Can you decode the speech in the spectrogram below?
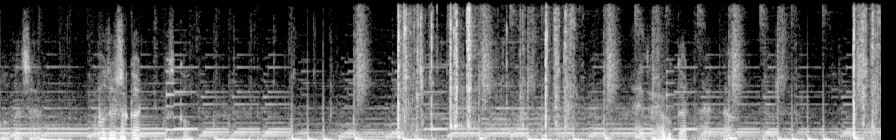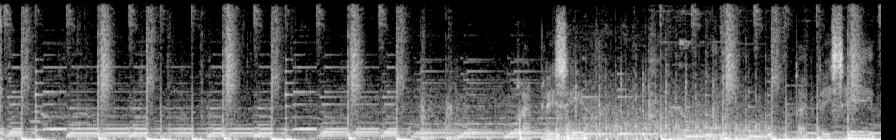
What was that? Oh, there's a gun. Let's go. Alright, I have a gun right now. save. Time to save.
